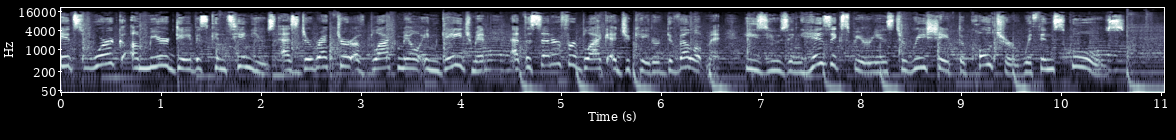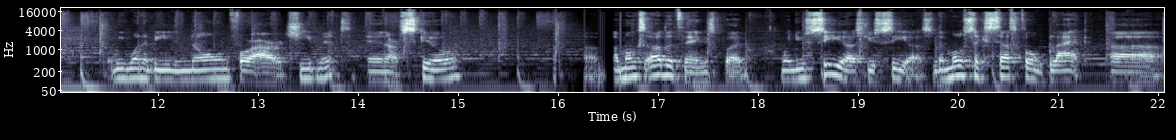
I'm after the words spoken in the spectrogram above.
Its work, Amir Davis continues as Director of Black Male Engagement at the Center for Black Educator Development. He's using his experience to reshape the culture within schools. We want to be known for our achievement and our skill, uh, amongst other things, but when you see us, you see us. The most successful black uh,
